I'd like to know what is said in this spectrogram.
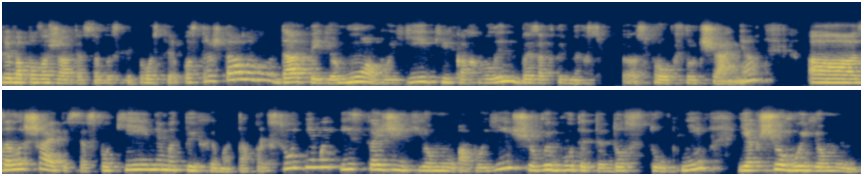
Треба поважати особистий простір постраждалого, дати йому або їй кілька хвилин без активних спроб втручання. Залишайтеся спокійними, тихими та присутніми і скажіть йому або їй, що ви будете доступні, якщо ви йому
